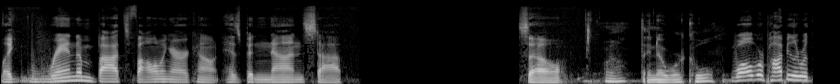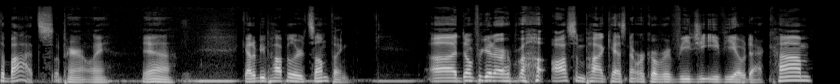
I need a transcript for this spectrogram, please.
Like random bots following our account has been nonstop. So, Well, they know we're cool. well, we're popular with the bots, apparently. Yeah. Got to be popular at something. Uh, don't forget our awesome podcast network over at VGEVO.com.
